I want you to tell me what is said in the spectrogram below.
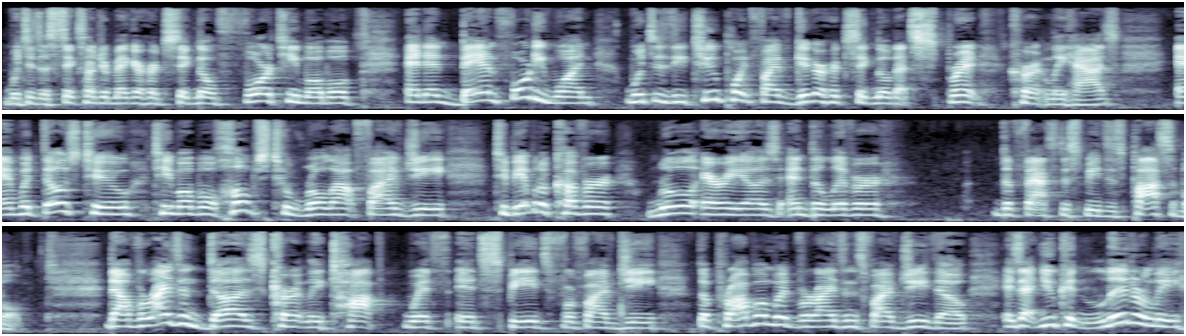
which is a 600 megahertz signal for T-Mobile, and then band 41, which is the 2.5 gigahertz signal that Sprint currently has. And with those two, T Mobile hopes to roll out 5G to be able to cover rural areas and deliver the fastest speeds as possible. Now, Verizon does currently top with its speeds for 5G. The problem with Verizon's 5G, though, is that you can literally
